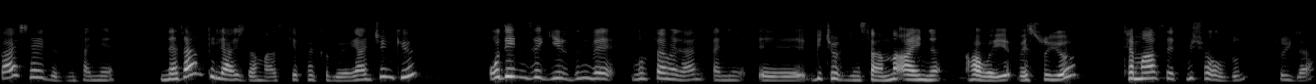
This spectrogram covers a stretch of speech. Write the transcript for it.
Ben şey dedim hani neden plajda maske takılıyor? Yani çünkü o denize girdin ve muhtemelen hani e, birçok insanla aynı havayı ve suyu temas etmiş oldun suyla.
